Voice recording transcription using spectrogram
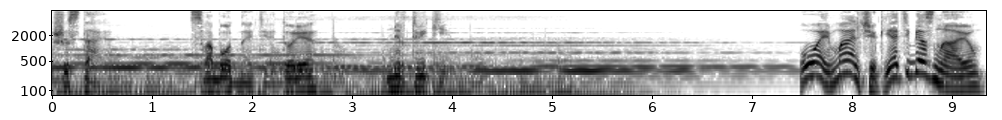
шестая. Свободная территория. Мертвяки. «Ой, мальчик, я тебя знаю!»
